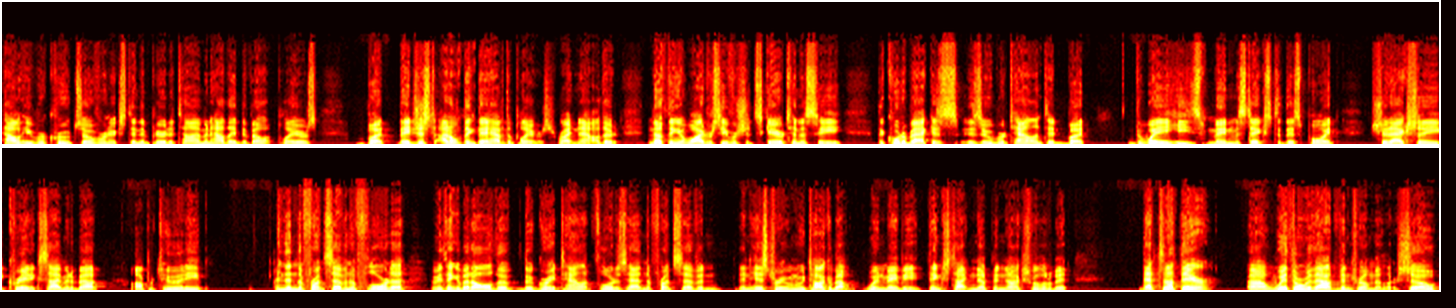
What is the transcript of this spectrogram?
how he recruits over an extended period of time and how they develop players. But they just, I don't think they have the players right now. They're, nothing at wide receiver should scare Tennessee. The quarterback is is uber talented, but the way he's made mistakes to this point should actually create excitement about opportunity. And then the front seven of Florida, I mean, think about all the the great talent Florida's had in the front seven in history. When we talk about when maybe things tightened up in Knoxville a little bit, that's not there uh, with or without Ventrell Miller. So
